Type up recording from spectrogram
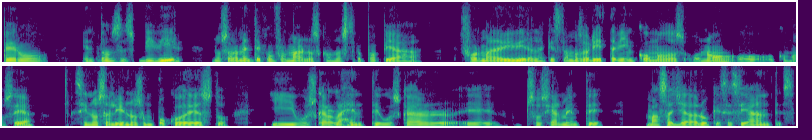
pero entonces vivir, no solamente conformarnos con nuestra propia forma de vivir en la que estamos ahorita, bien cómodos o no, o como sea, sino salirnos un poco de esto y buscar a la gente, buscar eh, socialmente más allá de lo que se hacía antes.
